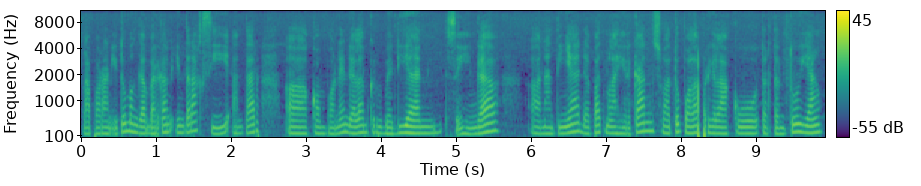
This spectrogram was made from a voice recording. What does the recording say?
Laporan itu menggambarkan interaksi antar uh, komponen dalam kepribadian sehingga uh, nantinya dapat melahirkan suatu pola perilaku tertentu yang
